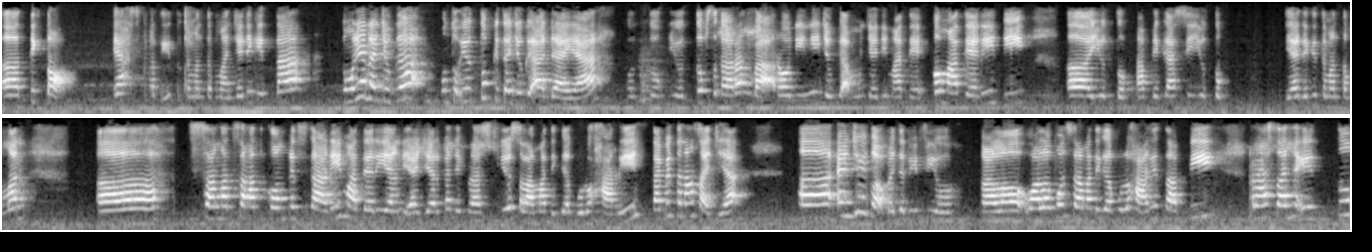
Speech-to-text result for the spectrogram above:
uh, TikTok. Ya seperti itu teman-teman. Jadi kita kemudian ada juga untuk YouTube kita juga ada ya untuk YouTube sekarang Mbak Rodini juga menjadi materi pemateri di uh, YouTube aplikasi YouTube ya jadi teman-teman uh, sangat-sangat komplit sekali materi yang diajarkan di kelas view selama 30 hari. Tapi tenang saja, uh, enjoy kok belajar review. Kalau walaupun selama 30 hari, tapi rasanya itu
